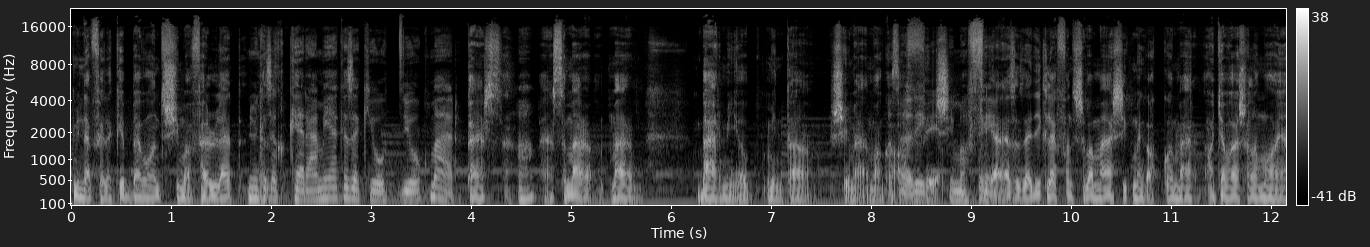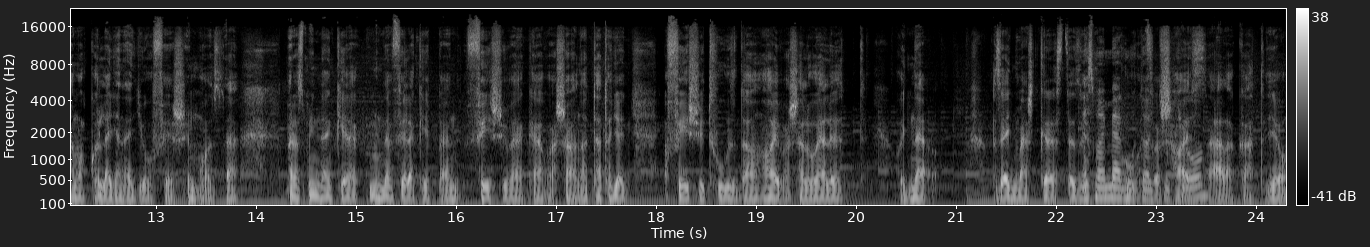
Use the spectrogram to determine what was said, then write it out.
mindenféleképp bevont, sima felület. Mondjuk ezek a kerámiák, ezek jó, jók már? Persze, Aha. persze, már, már bármi jobb, mint a simán maga az a elég fél. sima fél. Igen, ez az egyik legfontosabb, a másik meg akkor már, vasalom a hajam, akkor legyen egy jó fésűm hozzá. Mert azt mindenféleképpen fésűvel kell vasalnod. Tehát, hogy egy, a fésűt húzd a hajvasaló előtt, hogy ne az egymást keresztező ezt majd megmutatjuk, hajszálakat. Jó?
